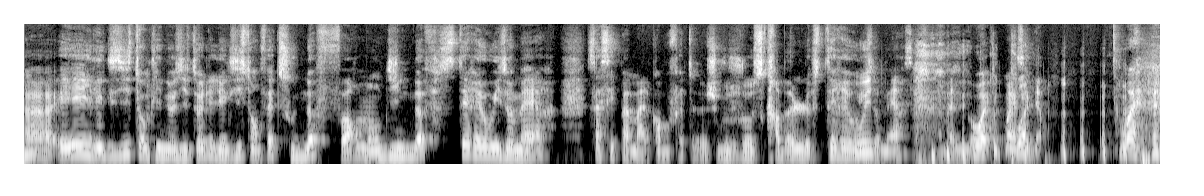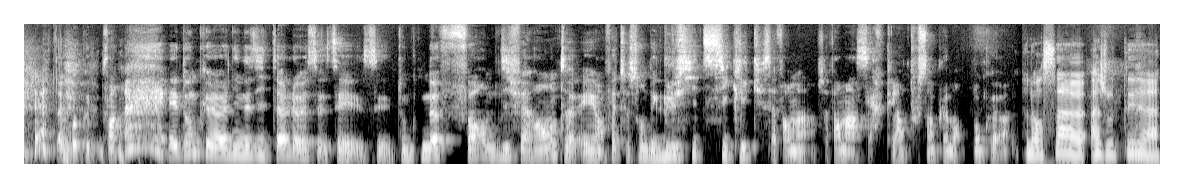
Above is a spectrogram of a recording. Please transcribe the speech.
Euh, et il existe, donc l'inositol, il existe en fait sous neuf formes. On dit neuf stéréoisomères. Ça, c'est pas mal quand vous faites, je vous joue au Scrabble, le stéréoisomère. Ça fait ouais, ouais c'est bien. Ouais, ça beaucoup de points. Et donc, euh, l'inositol, c'est c'est donc neuf formes différentes. Et en fait, ce sont des glucides cycliques. Ça forme un, ça forme un cercle, hein, tout simplement. Donc, euh, Alors ça, euh, ajouté à,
